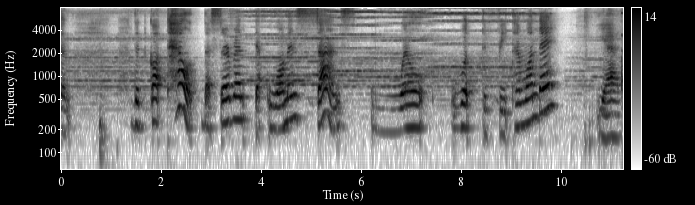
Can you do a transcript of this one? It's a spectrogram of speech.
Question Did God tell the servant that woman's sons will would defeat him one day? Yes.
